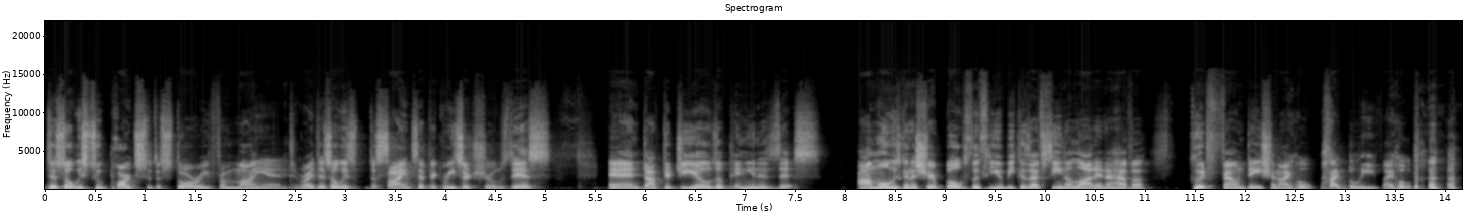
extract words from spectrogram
there's always two parts to the story from my end, right? There's always the scientific research shows this, and Dr. Geo's opinion is this. I'm always going to share both with you because I've seen a lot and I have a good foundation, I hope, I believe, I hope.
